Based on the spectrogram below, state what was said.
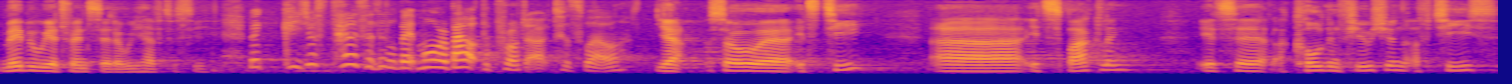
maybe we're a trendsetter. We have to see. But can you just tell us a little bit more about the product as well? Yeah. So uh, it's tea. Uh, it's sparkling. It's a, a, cold infusion of teas,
